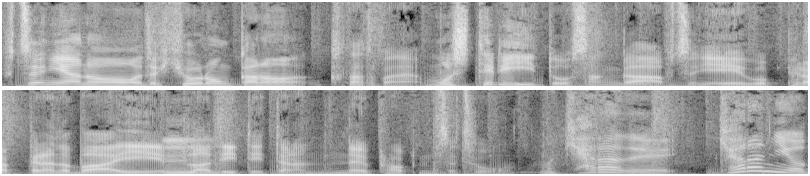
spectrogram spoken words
普通にあのじゃあ評論家の方とかねもしテリー伊藤さんが普通に英語ペラペラの場合、ブラディって言ったら No problems at all まあ、キャラでキャラによっ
